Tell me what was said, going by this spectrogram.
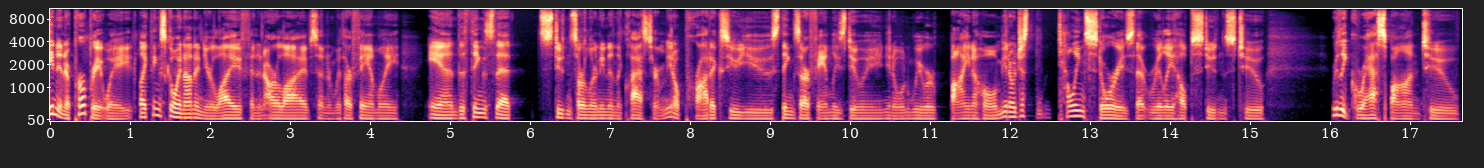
in an appropriate way like things going on in your life and in our lives and with our family and the things that students are learning in the classroom, you know, products you use, things that our family's doing, you know, when we were buying a home, you know, just telling stories that really help students to really grasp on to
